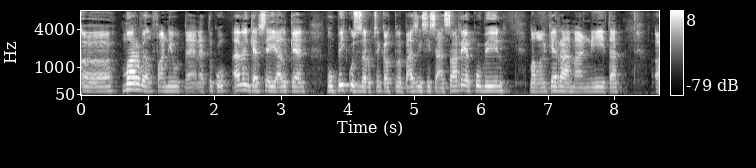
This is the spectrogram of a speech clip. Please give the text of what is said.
öö, Marvel-faniuteen, että kun Avengersin jälkeen mun pikkusisaruksen kautta mä pääsin sisään sarjakuviin, mä aloin keräämään niitä, öö,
